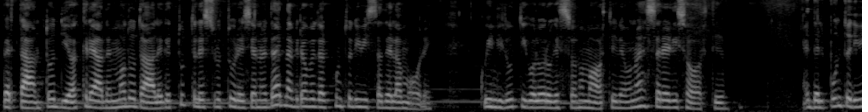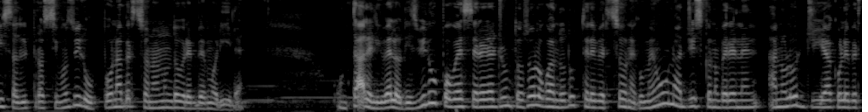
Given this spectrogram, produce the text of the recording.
Pertanto Dio ha creato in modo tale che tutte le strutture siano eterne proprio dal punto di vista dell'amore. Quindi tutti coloro che sono morti devono essere risorti e dal punto di vista del prossimo sviluppo una persona non dovrebbe morire. Un tale livello di sviluppo può essere raggiunto solo quando tutte le persone come uno agiscono per analogia con le, per-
